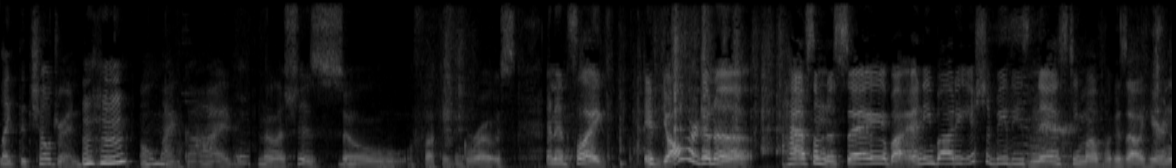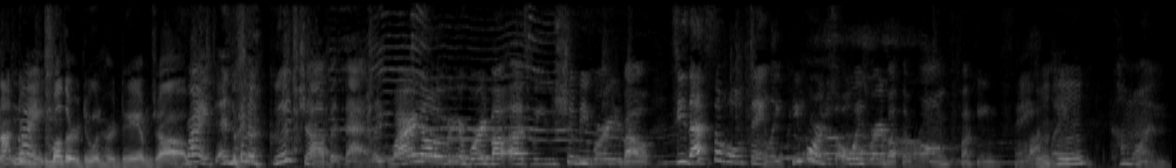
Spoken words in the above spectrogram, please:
Like the children. Mm-hmm. Oh my god. No, that shit is so fucking gross. And it's like, if y'all are gonna have something to say about anybody, it should be these nasty motherfuckers out here, not no Right. mother doing her damn job. Right, and doing a good job at that. Like, why are y'all over here worried about us when you should be worried about? See, that's the whole thing. Like, people are just always worried about the wrong fucking thing. Like, Mhm. come on.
